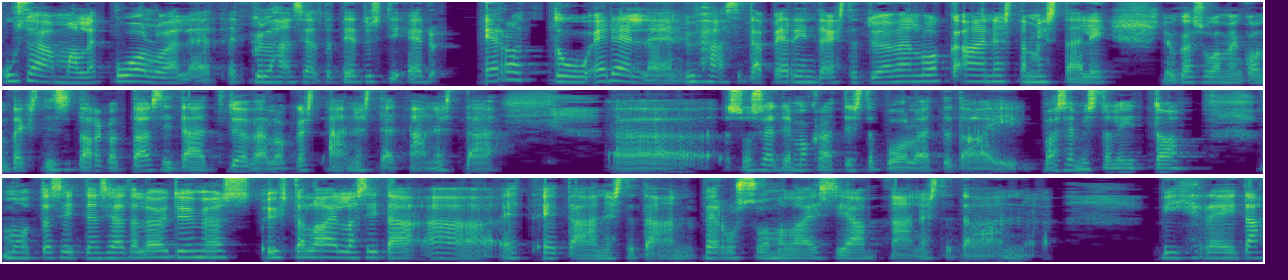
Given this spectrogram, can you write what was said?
useammalle puolueelle, että, että kyllähän sieltä tietysti ed- erottuu edelleen yhä sitä perinteistä työväenluokka-äänestämistä, eli joka Suomen kontekstissa tarkoittaa sitä, että työväenluokkaiset äänestäjät äänestää sosiaalidemokraattista puoluetta tai vasemmistoliittoa, mutta sitten sieltä löytyy myös yhtä lailla sitä, että äänestetään perussuomalaisia, äänestetään vihreitä,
